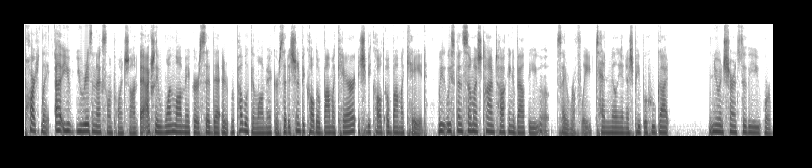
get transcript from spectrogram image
Partly. Uh, you, you raise an excellent point, Sean. Actually, one lawmaker said that, a Republican lawmaker said it shouldn't be called Obamacare, it should be called Obamacade. We, we spend so much time talking about the, say, roughly 10 million ish people who got new insurance to the or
